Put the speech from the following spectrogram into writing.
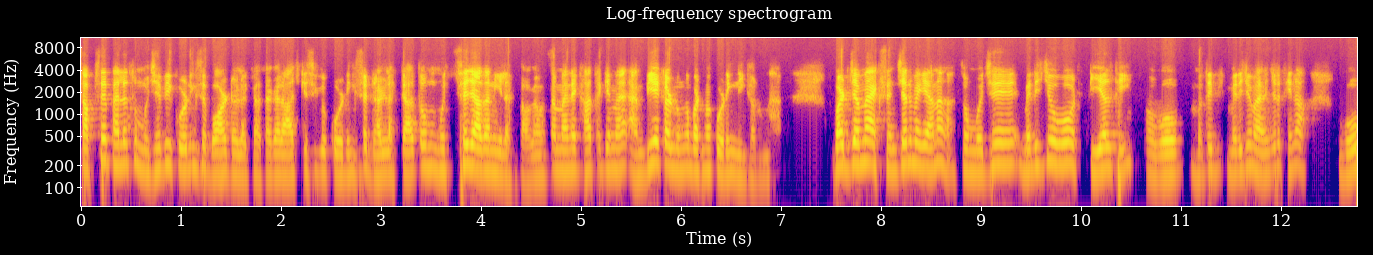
सबसे पहले तो मुझे भी कोडिंग से बहुत डर लगता था। अगर आज किसी को कोडिंग से डर लगता है तो मुझसे ज़्यादा नहीं लगता होगा। मतलब मैंने कहा था कि मैं एमबीए कर लूँगा बट मैं कोडिंग नहीं करूँगा। बट जब मैं एक्सेंचर में गया ना तो मुझे मेरी जो वो टीएल थी वो मतलब मेरी जो मैनेजर थी ना वो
